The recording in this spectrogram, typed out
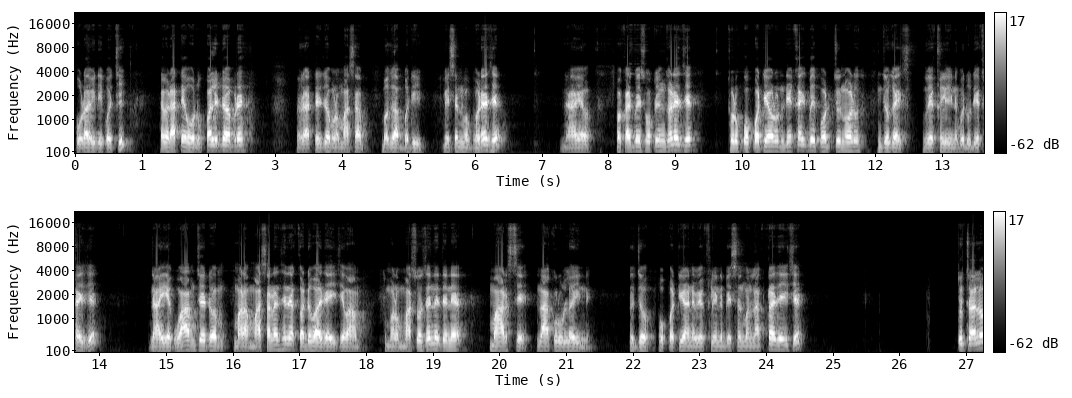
પોળાવી દઈ પછી. હવે રાતે ઓર ઉપા લીધો આપણે. રાતે જો પણ માસા બગા બધી બેસનમાં ભળે છે. ને અહીંયા પ્રકાશભાઈ શોપિંગ કરે છે. થોડું પોપટિયાવાળું દેખાય છે ભાઈ ફોર્ચ્યુનવાળું જોગાઈશ વેખલી ને બધું દેખાય છે. ને આ એક વામ છે, તો મારા માસાના છે ને, કડવા જાય છે વામ. મારો માસો છે ને તેને મારશે લાકડું લઈને. તો જો પોપટિયા અને વેખલીને બેસનમાં નાખતા જાય છે. તો ચાલો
